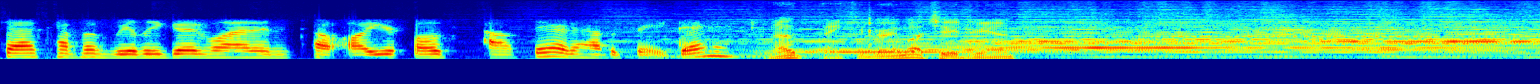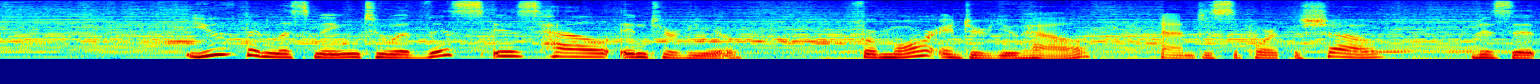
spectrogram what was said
Chuck. Have a really good one and tell all your folks out there to have a great day. No, thank you very much, Adrienne. You've been listening to a This Is Hell interview. For more interview hell and to support the show, visit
